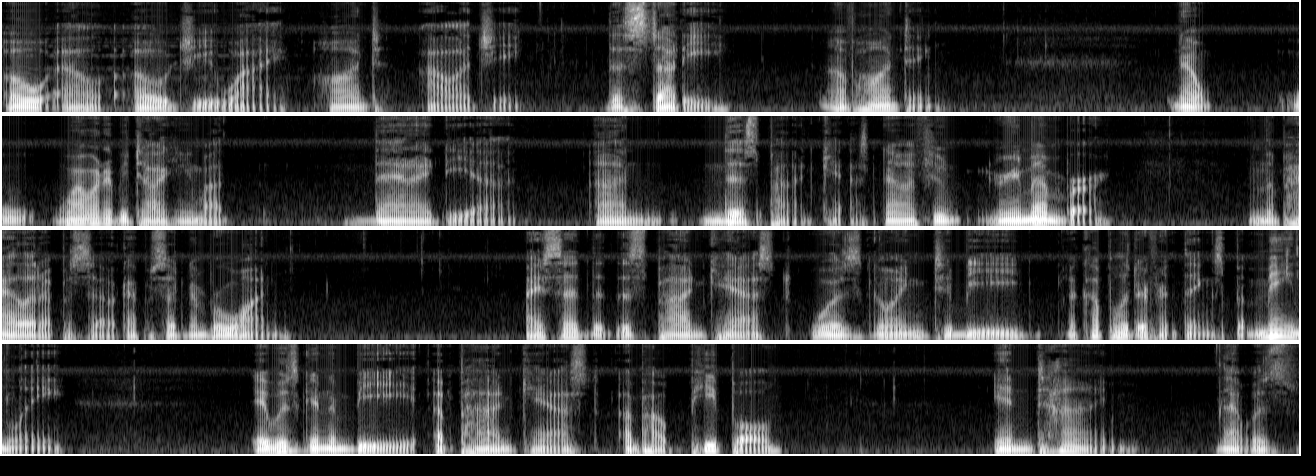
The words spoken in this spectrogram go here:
O L O G Y. Hauntology. The study of haunting. Now, why would I be talking about that idea on this podcast? Now, if you remember in the pilot episode, episode number one, I said that this podcast was going to be a couple of different things, but mainly it was going to be a podcast about people in time. That was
